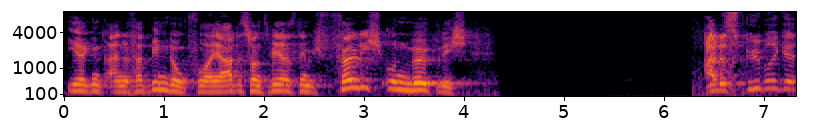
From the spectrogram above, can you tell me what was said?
irgendeine Verbindung vorher hatte. Sonst wäre es nämlich völlig unmöglich, Alles Übrige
